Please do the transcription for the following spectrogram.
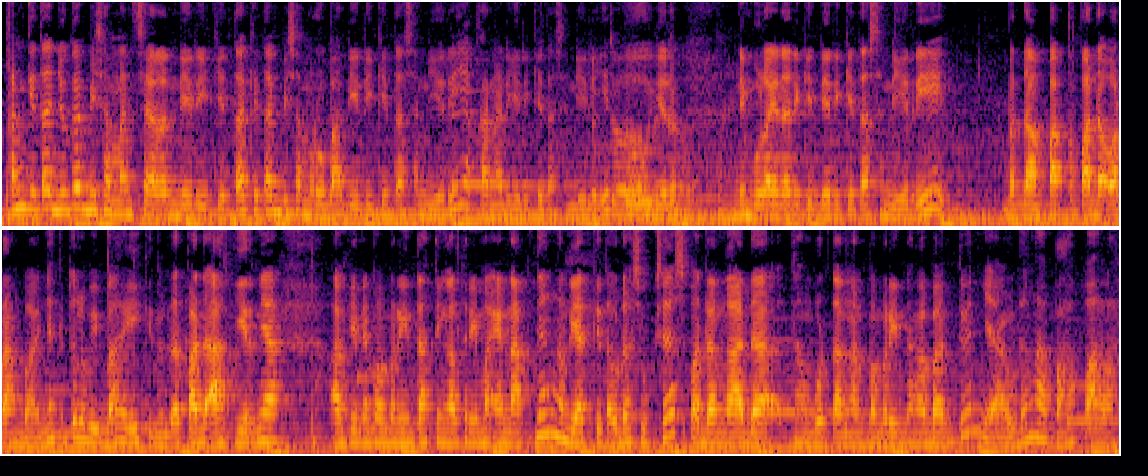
Kan kita juga bisa men-challenge diri kita, kita bisa merubah diri kita sendiri ya karena diri kita sendiri Betul, itu. Jadi betul. dimulai dari diri kita sendiri berdampak kepada orang banyak itu lebih baik gitu. Dan pada akhirnya akhirnya pemerintah tinggal terima enaknya ngelihat kita udah sukses pada nggak ada campur tangan pemerintah ngebantuin ya udah nggak apa-apa lah.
